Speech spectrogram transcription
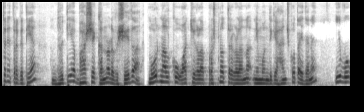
ಹತ್ತನೇ ತರಗತಿಯ ದ್ವಿತೀಯ ಭಾಷೆ ಕನ್ನಡ ವಿಷಯದ ಮೂರ್ನಾಲ್ಕು ವಾಕ್ಯಗಳ ಪ್ರಶ್ನೋತ್ತರಗಳನ್ನು ನಿಮ್ಮೊಂದಿಗೆ ಹಂಚ್ಕೋತಾ ಇದ್ದೇನೆ. ಇವು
